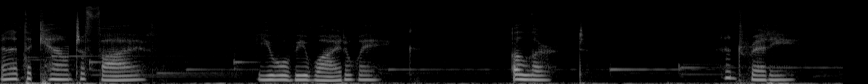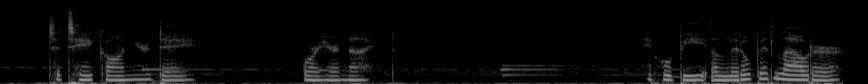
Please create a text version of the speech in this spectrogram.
and at the count of five, you will be wide awake, alert, and ready to take on your day or your night. It will be a little bit louder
